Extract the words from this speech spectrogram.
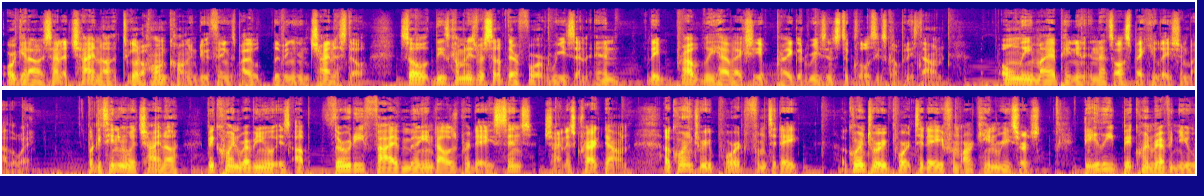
or get outside of China to go to Hong Kong and do things by living in China still. So these companies were set up there for a reason, and they probably have actually pretty good reasons to close these companies down. Only my opinion, and that's all speculation, by the way. But continuing with China, Bitcoin revenue is up $35 million per day since China's crackdown. According to a report from today, According to a report today from Arcane Research, daily Bitcoin revenue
